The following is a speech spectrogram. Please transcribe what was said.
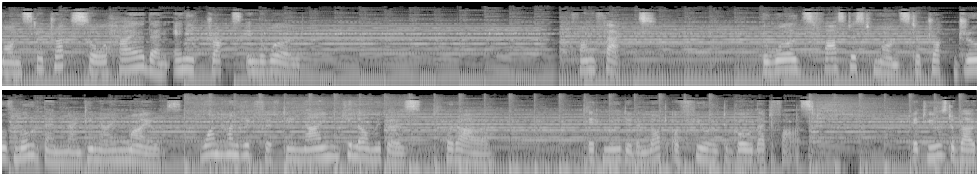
Monster trucks soar higher than any trucks in the world. Fun facts The world's fastest monster truck drove more than 99 miles, 159 kilometers per hour. It needed a lot of fuel to go that fast. It used about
